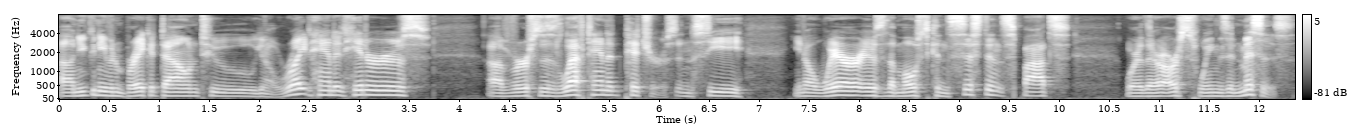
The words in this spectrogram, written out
uh, and you can even break it down to you know right-handed hitters uh, versus left-handed pitchers and see you know where is the most consistent spots where there are swings and misses.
